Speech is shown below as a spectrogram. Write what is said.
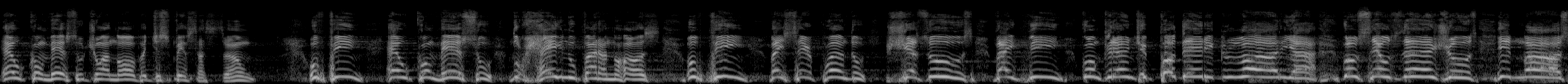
é o começo de uma nova dispensação. O fim é o começo do reino para nós. O fim vai ser quando Jesus vai vir com grande poder e glória, com seus anjos, e nós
